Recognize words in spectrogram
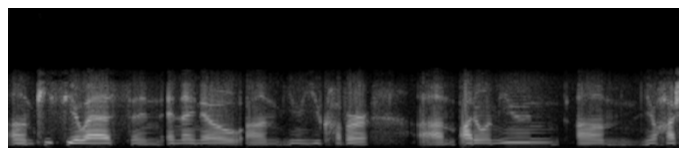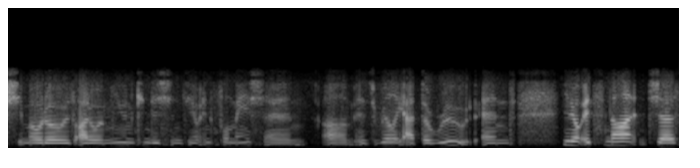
um, PCOS, and and I know um, you know you cover um, autoimmune, um, you know Hashimoto's, autoimmune conditions. You know, inflammation um, is really at the root, and you know it's not just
